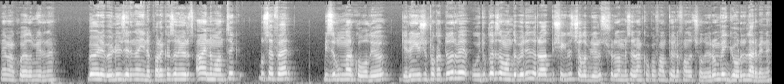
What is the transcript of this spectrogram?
Hemen koyalım yerine. Böyle böyle üzerinden yine para kazanıyoruz. Aynı mantık. Bu sefer bizi bunlar kovalıyor. Gelen yaşın tokatlıyorlar ve uydukları zaman da böyle rahat bir şekilde çalabiliyoruz. Şuradan mesela ben Coco ile falan da çalıyorum ve gördüler beni.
